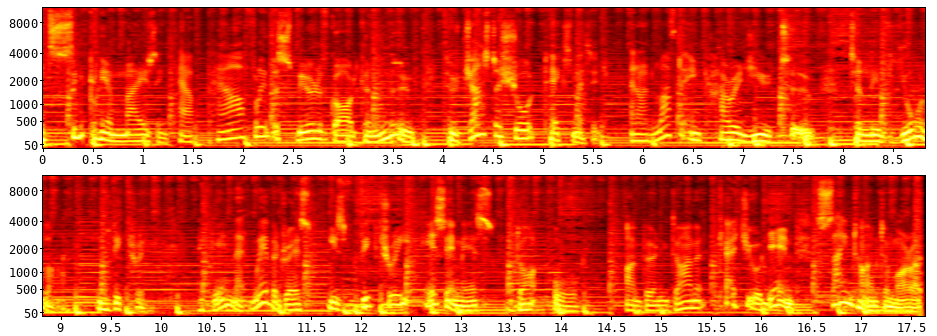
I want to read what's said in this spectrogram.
It's simply amazing how powerfully the Spirit of God can move through just a short text message. And I'd love to encourage you too to live your life in victory. Again, that web address is victorysms.org. I'm Berni Dymet. Catch you again, same time tomorrow,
